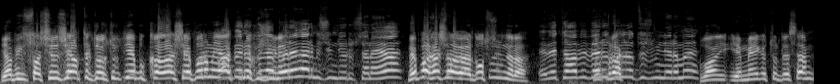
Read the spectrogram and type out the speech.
Ya bir saçını şey yaptık döktük diye bu kadar şey yapar mı ya? Abi ben o kadar dökücüyle? para vermişim diyorum sana ya. Ne para kaç para verdi? 30 bin lira. Evet abi ver Dur, o bırak. zaman 30 milyarımı. Ulan yemeğe götür desem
